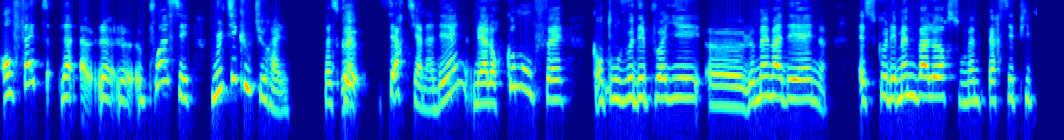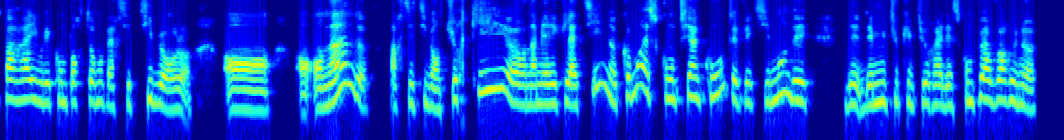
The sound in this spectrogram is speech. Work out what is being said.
en fait, le, point, c'est multiculturel. Parce que, certes, il y a un ADN, mais alors, comment on fait quand on veut déployer euh, le même ADN, est-ce que les mêmes valeurs sont même perceptibles pareil ou les comportements perceptibles en, Inde, perceptibles en Turquie, euh, en Amérique latine? Comment est-ce qu'on tient compte effectivement des, multiculturels? Est-ce qu'on peut avoir une,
